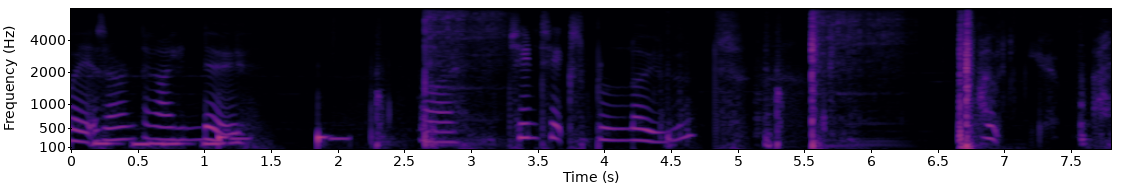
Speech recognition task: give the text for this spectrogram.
Wait, is there anything I can do? No. TNT explode. Oh. I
